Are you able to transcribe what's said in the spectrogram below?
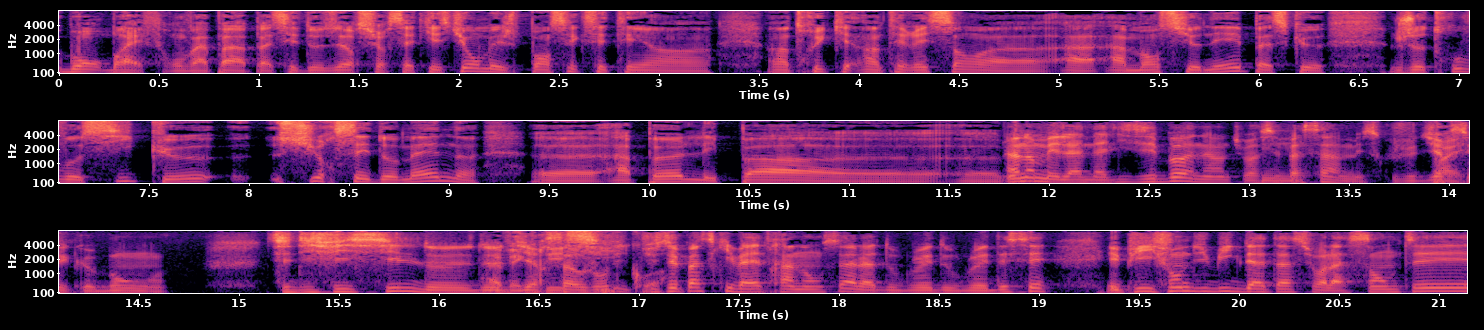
bon, bref, on va pas passer deux heures sur cette question, mais je pensais que c'était un, un truc intéressant à, à, à, mentionner parce que je trouve aussi que sur ces domaines, euh, Apple n'est pas. Euh, ah non, mais l'analyse est bonne, hein, tu vois, c'est hmm. pas ça. Mais ce que je veux dire, c'est que bon, c'est difficile de, de dire ça aujourd'hui. Tu sais pas ce qui va être annoncé à la WWDC. Et puis ils font du big data sur la santé,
